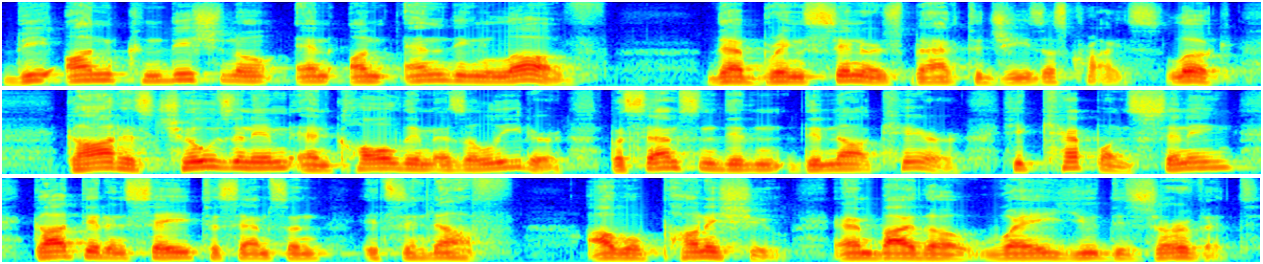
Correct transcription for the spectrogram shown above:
the unconditional and unending love that brings sinners back to Jesus Christ. Look, God has chosen him and called him as a leader, but Samson didn't, did not care. He kept on sinning. God didn't say to Samson, It's enough. I will punish you, and by the way, you deserve it.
